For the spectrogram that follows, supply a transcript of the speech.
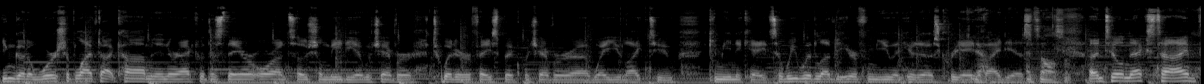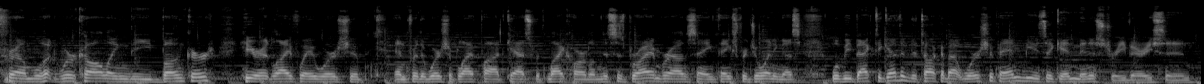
You can go to worshiplife.com and interact with us there or on social media, whichever Twitter, Facebook, whichever uh, way you like to communicate. So we would love to hear from you and hear those creative yeah, ideas. That's awesome. Until next time, from what we're calling the bunker here at Lifeway Worship and for the Worship Life podcast podcast with Mike Harland. This is Brian Brown saying thanks for joining us. We'll be back together to talk about worship and music and ministry very soon.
